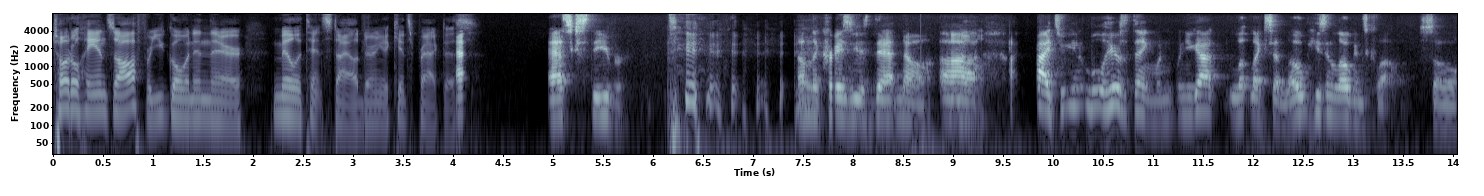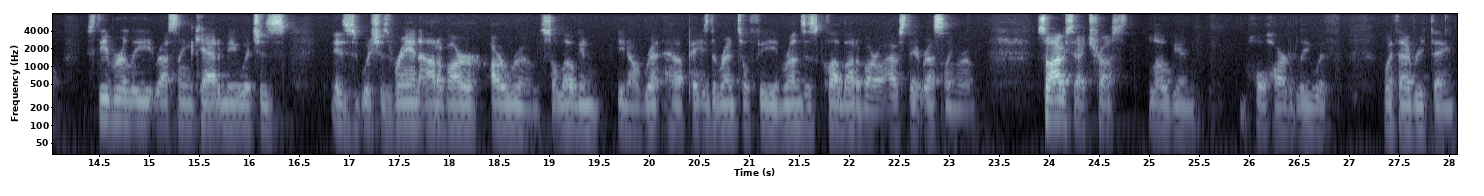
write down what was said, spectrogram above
total hands off, or you going in there militant style during a kid's practice? Ask Stieber. I'm the craziest dad. No, uh, no. I try to. You know, well, here's the thing: when when you got like I said, Log, he's in Logan's club, so Stieber Elite Wrestling Academy, which is is which is ran out of our our room. So Logan, you know, rent, uh, pays the rental fee and runs his club out of our Ohio State wrestling room. So obviously, I trust Logan wholeheartedly with with everything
